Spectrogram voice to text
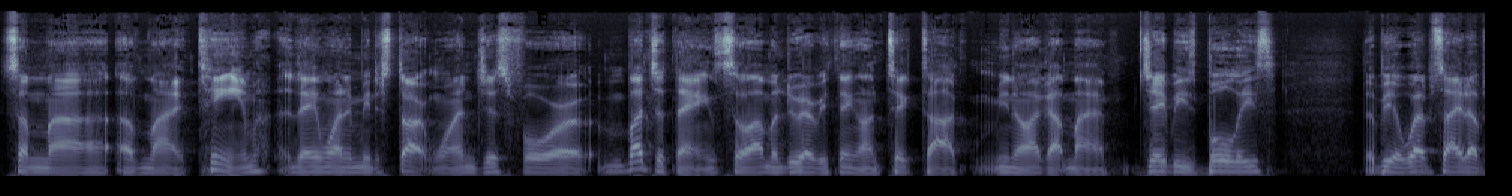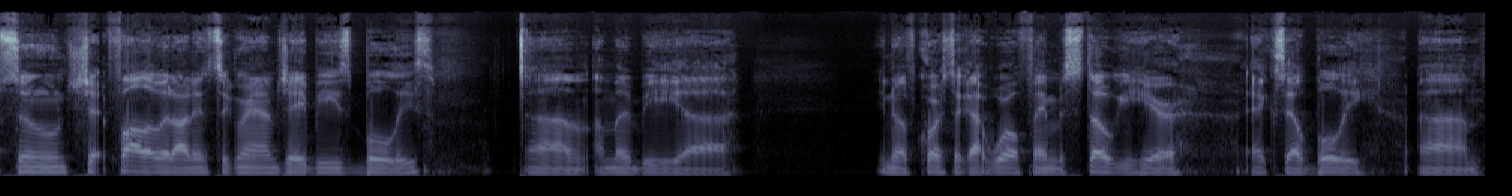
some uh, of my team. They wanted me to start one just for a bunch of things. So I'm gonna do everything on TikTok. You know, I got my JB's Bullies. There'll be a website up soon. Follow it on Instagram, JB's Bullies. Um, I'm gonna be, uh, you know, of course, I got world famous Stogie here, XL Bully. Um,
